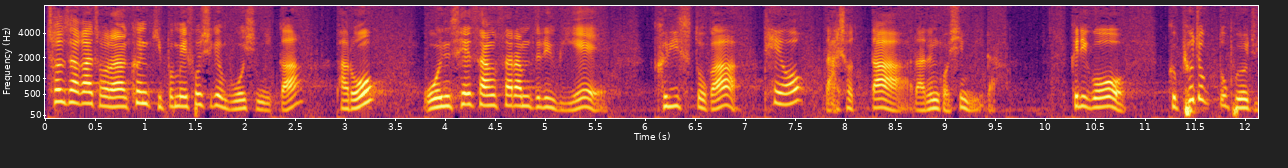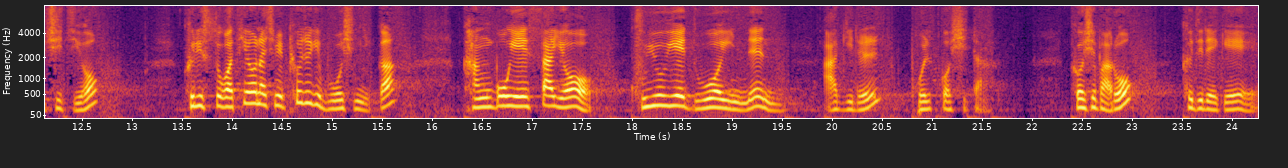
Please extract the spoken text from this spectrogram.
천사가 전한 큰 기쁨의 소식은 무엇입니까? 바로 온 세상 사람들을 위해 그리스도가 태어나셨다라는 것입니다. 그리고 그 표적도 보여주시지요. 그리스도가 태어나심의 표적이 무엇입니까? 강보에 쌓여 구유에 누워 있는 아기를 볼 것이다. 그것이 바로 그들에게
